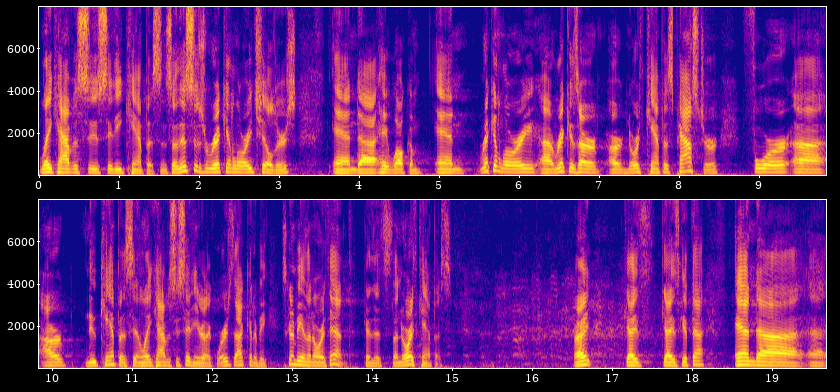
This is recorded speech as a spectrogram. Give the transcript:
Lake Havasu City campus. And so this is Rick and Lori Childers. And uh, hey, welcome. And Rick and Lori, uh, Rick is our, our North Campus pastor for uh, our new campus in Lake Havasu City. You're like, where's that going to be? It's going to be in the North End because it's the North Campus. right? Guys, guys get that? And uh, uh,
